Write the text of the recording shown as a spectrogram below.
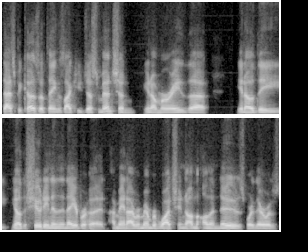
that's because of things like you just mentioned, you know, Marie, the you know the you know the shooting in the neighborhood. I mean, I remember watching on on the news where there was,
